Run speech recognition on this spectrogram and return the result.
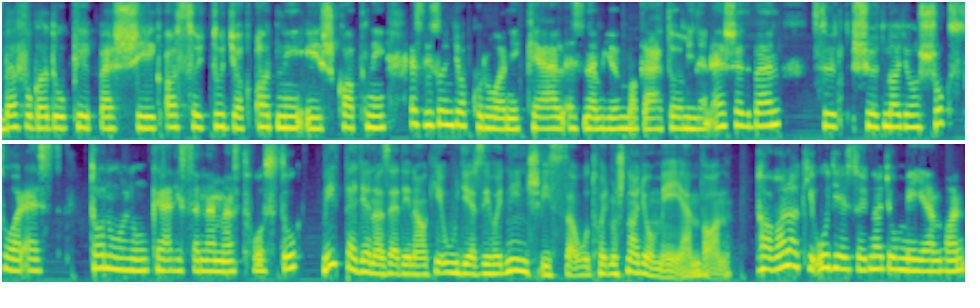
befogadó képesség, az, hogy tudjak adni és kapni, ez bizony gyakorolni kell, ez nem jön magától minden esetben, sőt, sőt nagyon sokszor ezt tanulnunk kell, hiszen nem ezt hoztuk. Mit tegyen az Edina, aki úgy érzi, hogy nincs visszaút, hogy most nagyon mélyen van? Ha valaki úgy érzi, hogy nagyon mélyen van,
